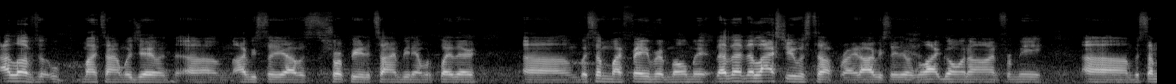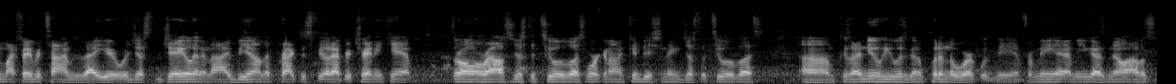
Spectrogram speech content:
I loved my time with Jalen. Um, obviously, I was a short period of time being able to play there. Um, but some of my favorite moment, that, that, the last year was tough, right? Obviously, there was a lot going on for me. Um, but some of my favorite times of that year were just Jalen and I being on the practice field after training camp, throwing routes, just the two of us, working on conditioning, just the two of us, because um, I knew he was going to put in the work with me. And for me, I mean, you guys know I was,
